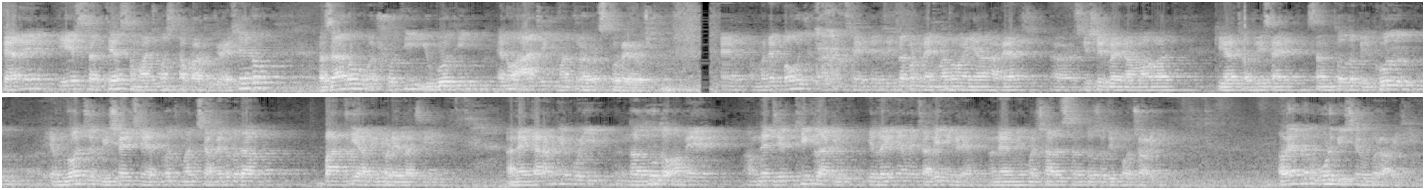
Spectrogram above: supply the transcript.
ત્યારે એ સત્ય સમાજમાં સ્થપાતું જાય છે. એનો હજારો વર્ષોથી, યુગોથી એનો આ જ એક માત્ર રસ્તો રહ્યો છે. મને બહુ જ આનંદ છે કે જેટલા પણ મહેમાનો અહીંયા આવ્યા શિશિરભાઈ રામાવત કિયા ચૌધરી સાહેબ, સંતો તો બિલકુલ એમનો જ વિષય છે, એમનો જ મન છે. અમે તો બધા બહારથી આવી પડેલા છીએ. અને કારણ કે કોઈ નહોતું તો અમે, અમને જે ઠીક લાગ્યું એ લઈને અમે ચાલી નીકળ્યા અને અમે મશાલ સંતો સુધી પહોંચાડી. હવે અમે મૂળ વિષય ઉપર આવી છીએ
